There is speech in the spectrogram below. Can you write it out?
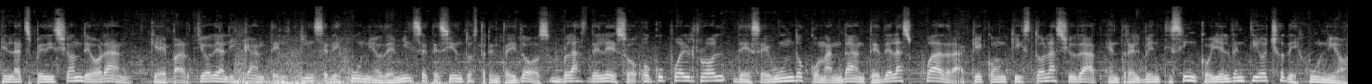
en la expedición de Orán, que partió de Alicante el 15 de junio de 1732, Blas de Leso ocupó el rol de segundo comandante de la escuadra que conquistó la ciudad entre el 25 y el 28 de junio.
